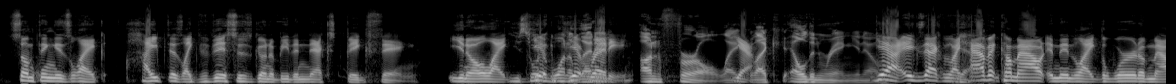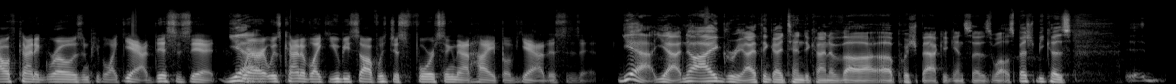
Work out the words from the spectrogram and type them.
something is like hyped as like this is going to be the next big thing. You know, like you sort get, of want to let ready. it unfurl, like Yeah. like Elden Ring. You know. Yeah, exactly. Like Yeah. have it come out and then like the word of mouth kind of grows and people are like, yeah, this is it. Yeah. Where it was kind of like Ubisoft was just forcing that hype of, yeah, this is it. Yeah, yeah. No, I agree. I think I tend to kind of uh, uh, push back against that as well, especially because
